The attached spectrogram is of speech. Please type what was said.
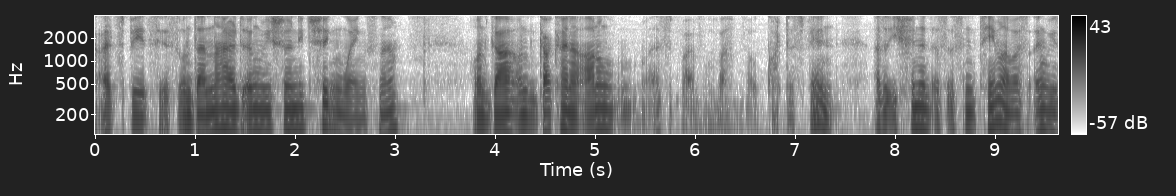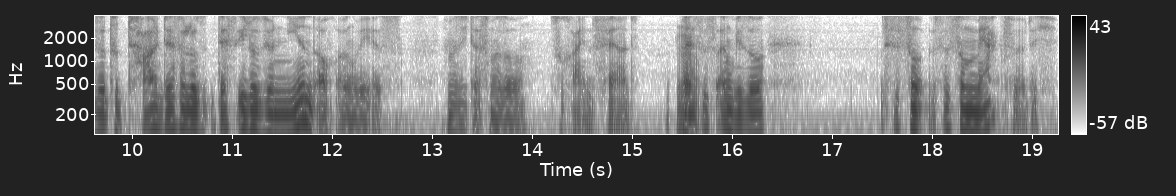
als Spezies. Und dann halt irgendwie schön die Chicken Wings, ne? Und gar, und gar keine Ahnung, es, Gottes Willen. Also ich finde, das ist ein Thema, was irgendwie so total desillu- desillusionierend auch irgendwie ist, wenn man sich das mal so, so reinfährt. Ja. es ist irgendwie so, es ist so, es ist so merkwürdig.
